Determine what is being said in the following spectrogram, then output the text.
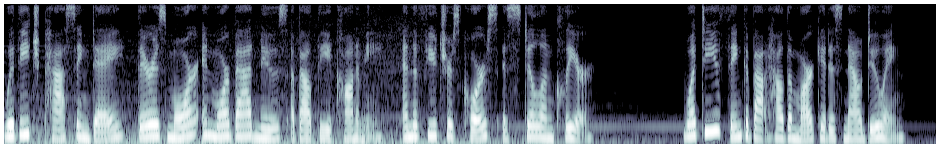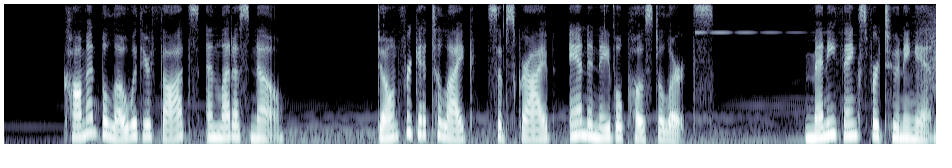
With each passing day, there is more and more bad news about the economy, and the future's course is still unclear. What do you think about how the market is now doing? Comment below with your thoughts and let us know. Don't forget to like, subscribe, and enable post alerts. Many thanks for tuning in.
